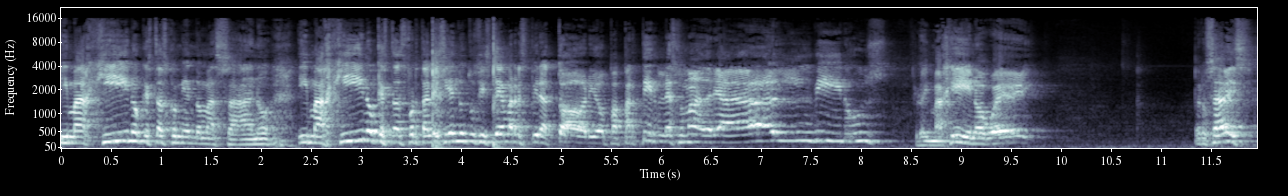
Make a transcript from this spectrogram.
imagino que estás comiendo más sano, imagino que estás fortaleciendo tu sistema respiratorio para partirle a su madre al virus. Lo imagino, güey. Pero sabes,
